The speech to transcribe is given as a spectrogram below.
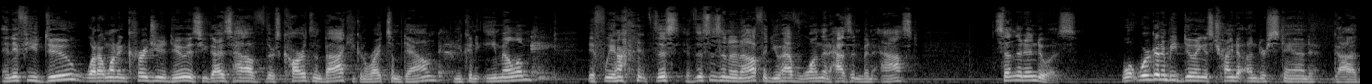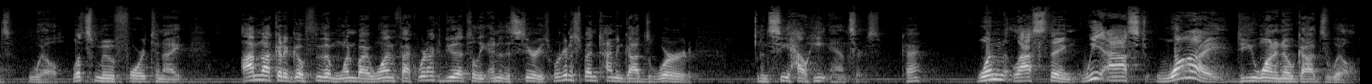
And if you do, what I want to encourage you to do is you guys have there's cards in the back. You can write some down. You can email them. If we aren't, if this if this isn't enough and you have one that hasn't been asked, send it into us. What we're going to be doing is trying to understand God's will. Let's move forward tonight. I'm not going to go through them one by one. In fact, we're not going to do that till the end of the series. We're going to spend time in God's Word and see how He answers. Okay? One last thing. We asked, why do you want to know God's will?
